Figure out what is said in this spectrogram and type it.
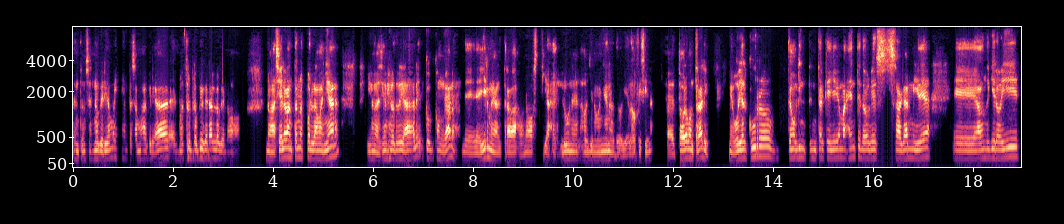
entonces no queríamos y empezamos a crear el nuestro propio, que era lo que nos, nos hacía levantarnos por la mañana y nos decíamos el otro día, dale, con, con ganas de, de, irme al trabajo, no, hostias, es lunes las 8 de la mañana, tengo que ir a la oficina. todo lo contrario, me voy al curro, tengo que intentar que llegue más gente, tengo que sacar mi idea, eh, a dónde quiero ir.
